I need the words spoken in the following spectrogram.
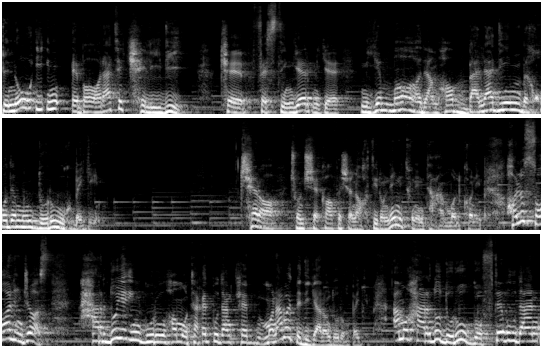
به نوعی این عبارت کلیدی که فستینگر میگه میگه ما آدم ها بلدیم به خودمون دروغ بگیم. چرا؟ چون شکاف شناختی رو نمی‌تونیم تحمل کنیم. حالا سوال اینجاست. هر دوی این گروه ها معتقد بودن که ما نباید به دیگران دروغ بگیم. اما هر دو دروغ گفته بودن.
